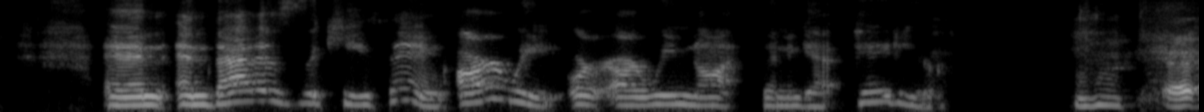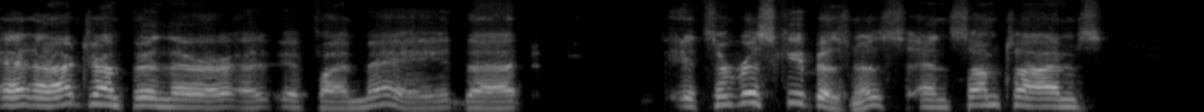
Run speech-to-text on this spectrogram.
And and that is the key thing. Are we or are we not going to get paid here? Mm-hmm. and, and i jump in there uh, if i may that it's a risky business and sometimes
